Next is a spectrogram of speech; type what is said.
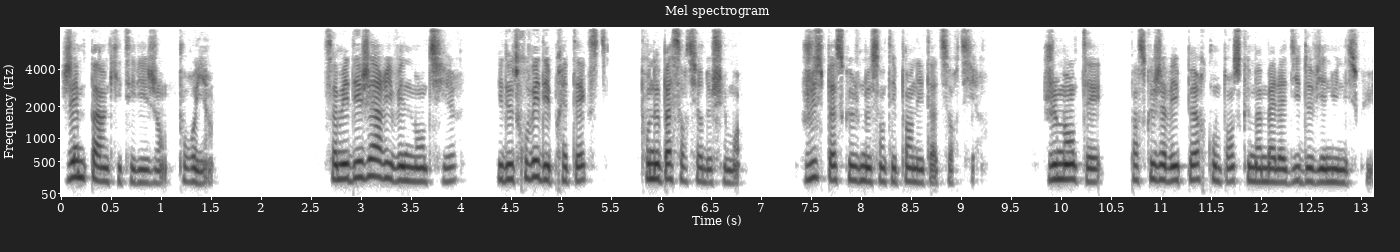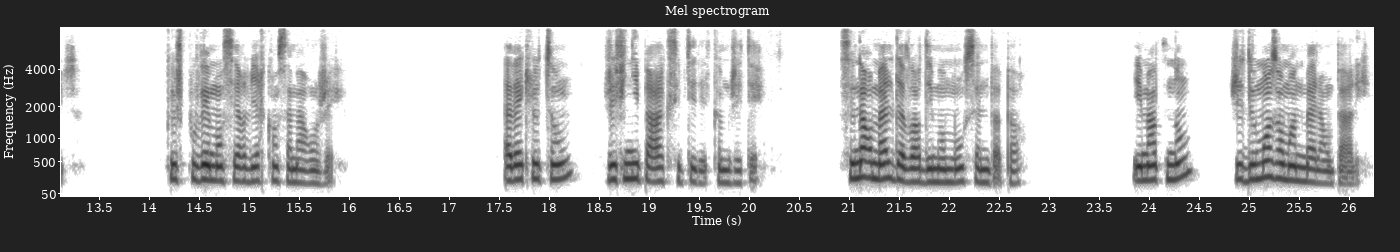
J'aime pas inquiéter les gens, pour rien. Ça m'est déjà arrivé de mentir et de trouver des prétextes pour ne pas sortir de chez moi, juste parce que je ne me sentais pas en état de sortir. Je mentais parce que j'avais peur qu'on pense que ma maladie devienne une excuse, que je pouvais m'en servir quand ça m'arrangeait. Avec le temps, j'ai fini par accepter d'être comme j'étais. C'est normal d'avoir des moments où ça ne va pas. Et maintenant, j'ai de moins en moins de mal à en parler.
